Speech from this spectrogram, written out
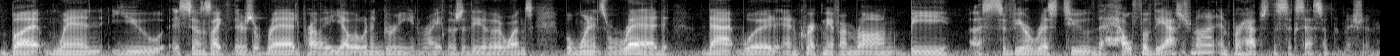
but when you it sounds like there's a red, probably a yellow and a green, right? Those are the other ones. But when it's red, that would and correct me if I'm wrong, be a severe risk to the health of the astronaut and perhaps the success of the mission.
